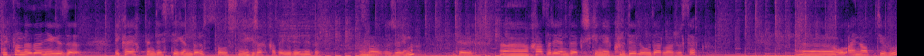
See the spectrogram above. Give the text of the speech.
таэквондода негізі екі аяқпен де істеген дұрыс сол үшін екі жаққа да үйрене бер сразу жарай ма қазір енді кішкене күрделі ударлар жасайық ол айналып тебу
